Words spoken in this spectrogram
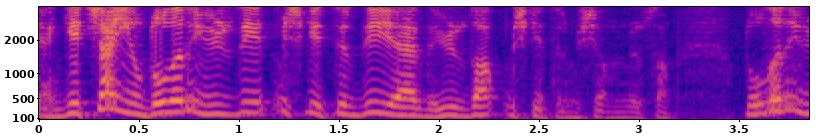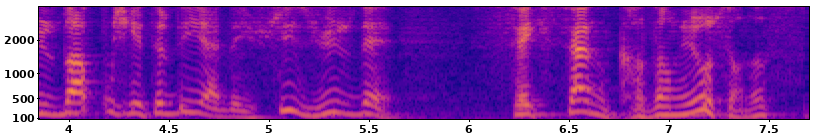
yani geçen yıl doların %70 getirdiği yerde %60 getirmiş yanılmıyorsam. Doların %60 getirdiği yerde siz %80 kazanıyorsanız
